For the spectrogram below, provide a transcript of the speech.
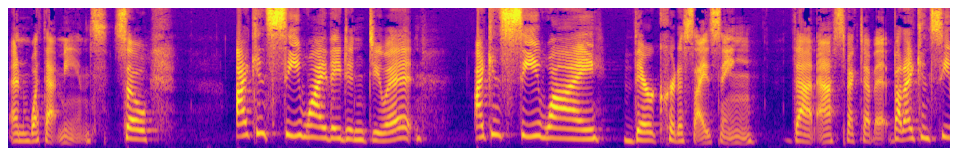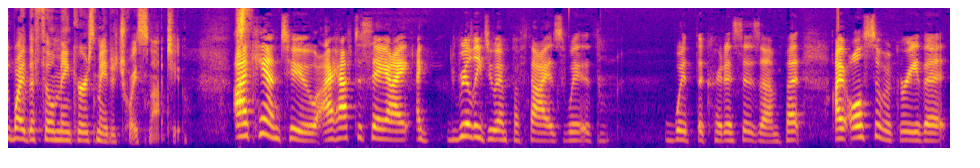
and what that means. So I can see why they didn't do it. I can see why they're criticizing that aspect of it, but I can see why the filmmakers made a choice not to. I can too. I have to say, I, I really do empathize with with the criticism, but I also agree that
